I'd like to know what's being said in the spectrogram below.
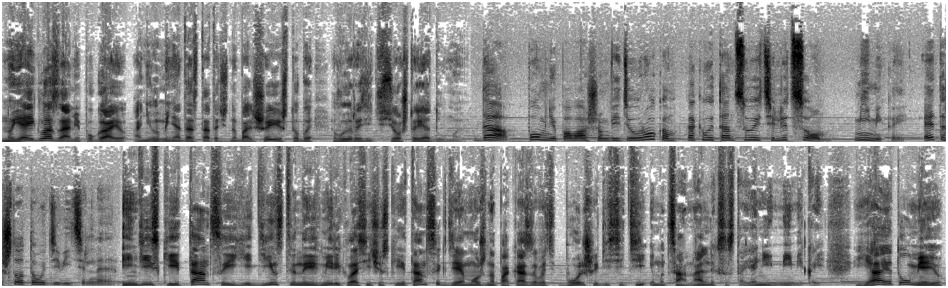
Но я и глазами пугаю, они у меня достаточно большие, чтобы выразить все, что я думаю. Да, помню по вашим видеоурокам, как вы танцуете лицом, мимикой. Это что-то удивительное. Индийские танцы – единственные в мире классические танцы, где можно показывать больше десяти эмоциональных состояний мимикой. Я это умею.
